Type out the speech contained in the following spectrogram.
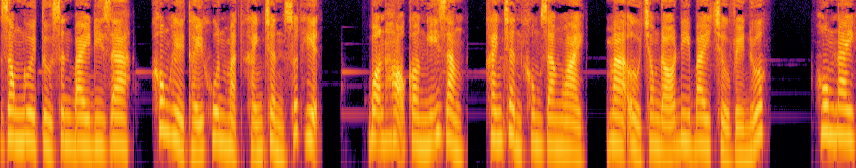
dòng người từ sân bay đi ra, không hề thấy khuôn mặt Khánh Trần xuất hiện. Bọn họ còn nghĩ rằng Khánh Trần không ra ngoài, mà ở trong đó đi bay trở về nước. Hôm nay,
